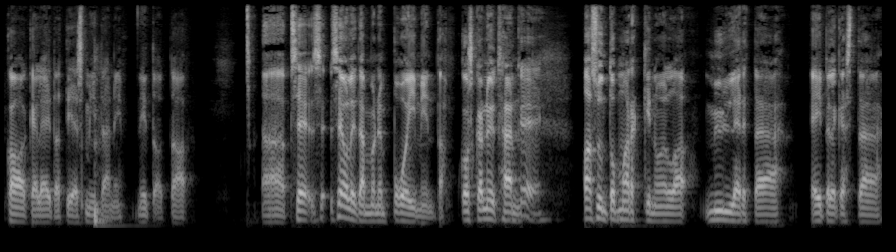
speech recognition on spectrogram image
kaakeleita, ties mitä, niin, niin tota, se, se, se oli tämmöinen poiminta, koska nythän Okei. asuntomarkkinoilla myllertää, ei pelkästään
